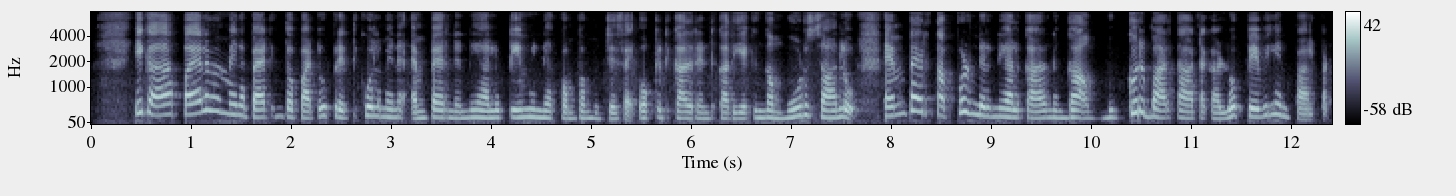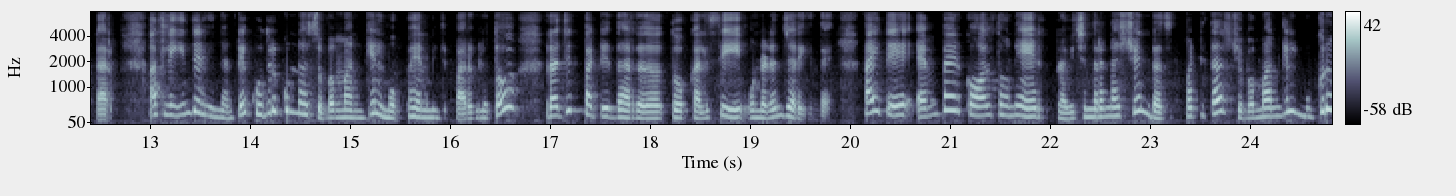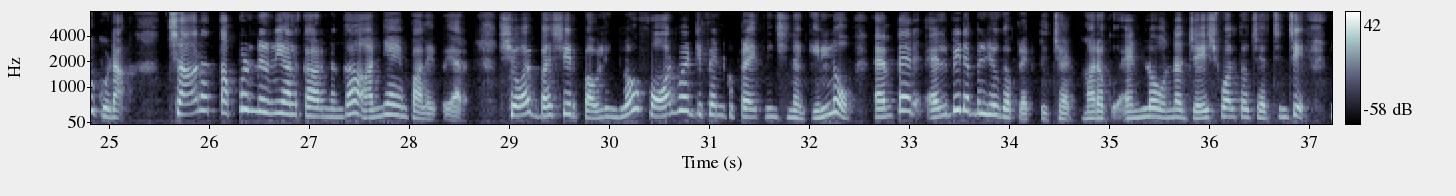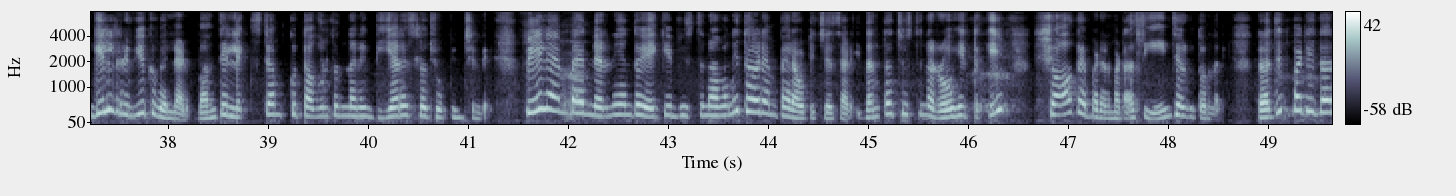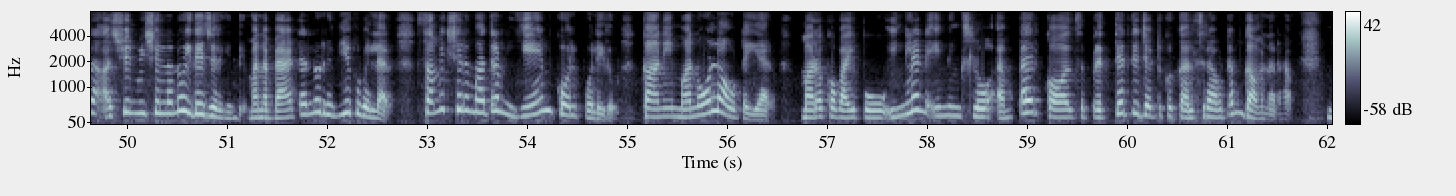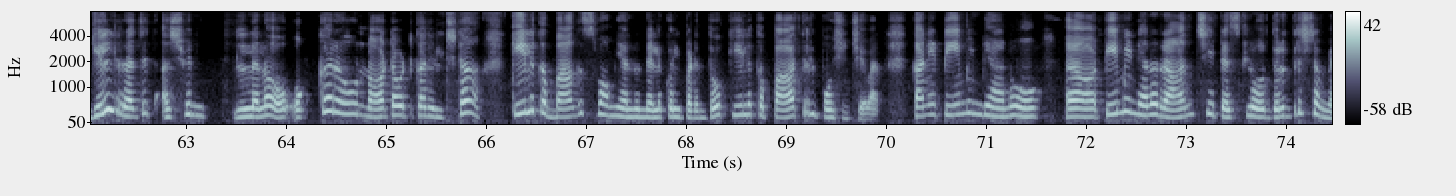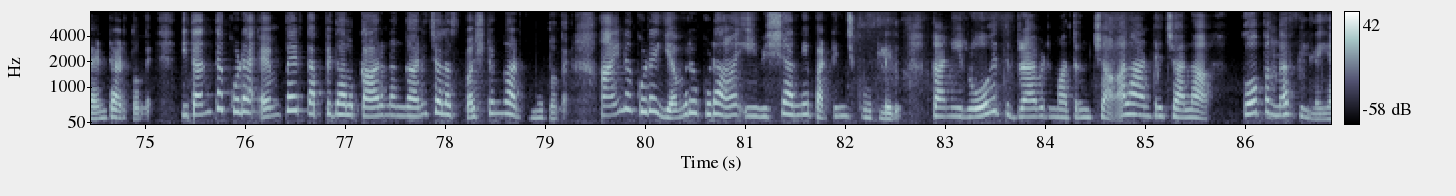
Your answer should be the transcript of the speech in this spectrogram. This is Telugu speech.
ఇక పేలవమైన బ్యాటింగ్తో పాటు ప్రతికూలమైన ఎంపైర్ నిర్ణయాలు టీమిండియా కొంప ముంచేశాయి. ఒకటి కాదు రెండు కాదు ఏకంగా మూడు సార్లు ఎంపైర్ తప్పుడు నిర్ణయాల కారణంగా ముగ్గురు భారత ఆటగాళ్ళు పెవిలియన్ పాల్పట్టారు. అసలు ఏం జరిగిందంటే కుదురుకున్న శుభమాన్ గిల్ ముప్పై ఎనిమిది పరుగులతో రజిత్ పట్టిదార్తో కలిసి ఉండడం జరిగింది. అయితే ఎంపైర్ కాల్తోనే రవిచంద్రన్ అశ్విన్ రజిత్ పట్టిదార్ శుభమాన్ గిల్ ముగ్గురు కూడా చాలా తప్పుడు నిర్ణయాల కారణంగా అన్యాయం పాలైపోయారు. షోయబ్ బషీర్ బౌలింగ్లో ఫార్వర్డ్ డిఫెండ్కు ప్రయత్నించిన గిల్ను ఎంపైర్ ఎల్బిడబ్ల్యూగా ప్రకటించాడు. మరొక ఎండ్లో ఉన్న జైష్వాల్తో చర్చించి గిల్ రివ్యూకి వెళ్ళాడు. బంతి లెగ్ స్టంప్కు తగులుతుందని డిఆర్ఎస్లో చూపించింది. ఫీల్డ్ ఎంపైర్ నిర్ణయంతో ఏకీభిస్తున్నామని థర్డ్ ఎంపైర్ అవుట్ ఇచ్చేశాడు. ఇదంతా చూస్తున్న రోహిత్కి షాక్ అయిపోయాడు అనమాట అసలు ఏం జరుగుతుందని. రజిత్ పటీదార్ అశ్విన్ విషయంలోనూ ఇదే జరిగింది. మన బ్యాటర్లు రివ్యూకు వెళ్ళారు సమీక్షలు మాత్రం ఏం కోల్పోలేదు. కానీ మనోళ్ళు అవుట్ అయ్యారు. మరొక వైపు ఇంగ్లాండ్ ఇన్నింగ్స్లో ఎంపైర్ కాల్స్ ప్రత్యర్థి జట్టుకు కలిసి రావడం గమనార్హం. గిల్ రజిత్ అశ్విన్ లలో ఒక్కరు నాట్అవుట్గా నిలిచిన కీలక భాగస్వామ్యాలను నెలకొల్పడంతో కీలక పాత్రలు పోషించేవారు. కానీ టీమిండియాను టీమిండియాను రాంచీ టెస్ట్లో దురదృష్టం వెంటాడుతుంది. ఇదంతా కూడా ఎంపైర్ తప్పిదాల కారణంగానే చాలా స్పష్టంగా అర్థమవుతుంది. అయినా కూడా ఎవరు కూడా ఈ విషయాన్ని పట్టించుకోవట్లేదు. కానీ రోహిత్ ద్రావిడ్ మాత్రం చాలా అంటే చాలా కోపంగా ఫీల్ అయ్యారు.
